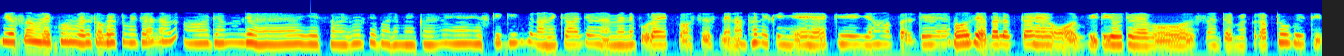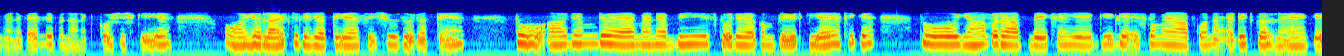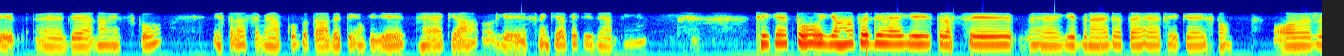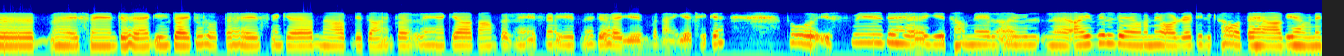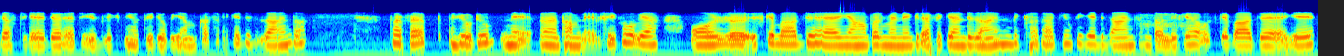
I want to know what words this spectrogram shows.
जी अस्सलाम welcome back to my channel. आज हम जो है, ये फाइबर के बारे में कर रहे हैं, इसकी गिग बनाने का जो है, मैंने पूरा एक प्रोसेस देना था, लेकिन ये है कि यहाँ पर जो है, बहुत ज़्यादा लगता है और वीडियो जो है, वो सेंटर में करप्ट हो गई थी। मैंने पहले बनाने की कोशिश की है और यह लाइट चली जाती है, ऐसे इश्यूज़ हो जाते हैं। तो आज हम जो है, मैंने अभी इसको जो है कंप्लीट किया है, ठीक है? तो यहाँ पर आप देख रहे हैं ये गिग है इसको मैं आपको ना एडिट कर रहे हैं कि जो है ना इसको, इस तरह से मैं आपको बता देती हूँ कि ये है क्या और ये इसमें क्या क्या चीज़ें आती हैं। ठीक है तो यहाँ पर जो है ये इस तरह से ये बनाया जाता है। ठीक है, इसको और इसमें जो है गिग टाइटल होता है, इसमें क्या आप डिज़ाइन कर रहे हैं, क्या काम कर रहे हैं, इसमें इतने जो है ये बनाई है ठीक है? तो इसमें जो है ये thumbnail I will I will जो है उन्होंने ऑलरेडी लिखा होता है, आगे हमने जस्ट ये जो है चीज़ लिखनी होती है, जो भी हम कर सकें डिज़ाइन था परफेक्ट यूट्यूब ने थंबनेल ठीक हो गया। और इसके बाद जो है, यहाँ पर मैंने ग्राफिक एंड डिज़ाइन लिखा था, क्योंकि ये डिज़ाइन से मुतलिक है। उसके बाद जो है, ये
